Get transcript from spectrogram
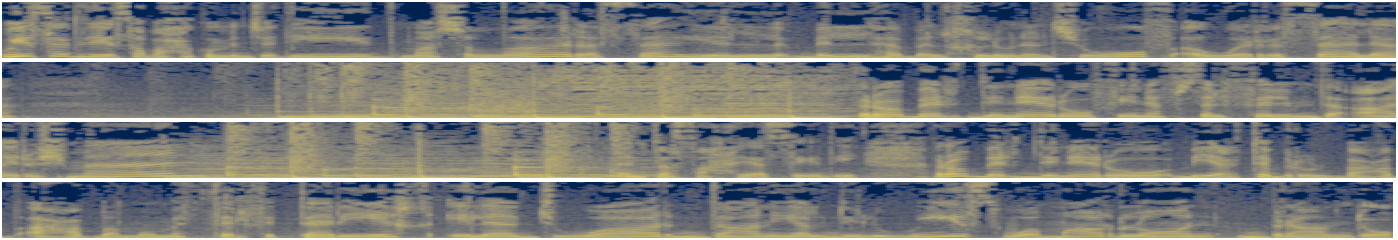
ويسعد لي صباحكم من جديد. ما شاء الله رسائل بالهبل. خلونا نشوف أول رسالة. روبرت دينيرو في نفس الفيلم The Irishman أنت صح يا سيدي. روبرت دينيرو بيعتبره البعض أعظم ممثل في التاريخ إلى جوار دانيال دي لويس ومارلون براندو.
